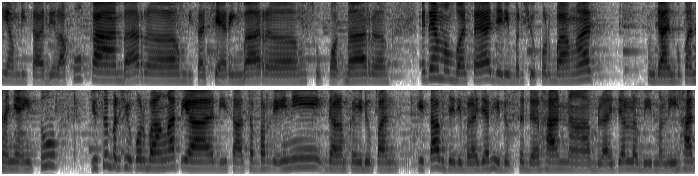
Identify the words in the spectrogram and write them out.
yang bisa dilakukan bareng, bisa sharing bareng, support bareng. Itu yang membuat saya jadi bersyukur banget dan bukan hanya itu justru bersyukur banget ya di saat seperti ini dalam kehidupan kita jadi belajar hidup sederhana belajar lebih melihat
